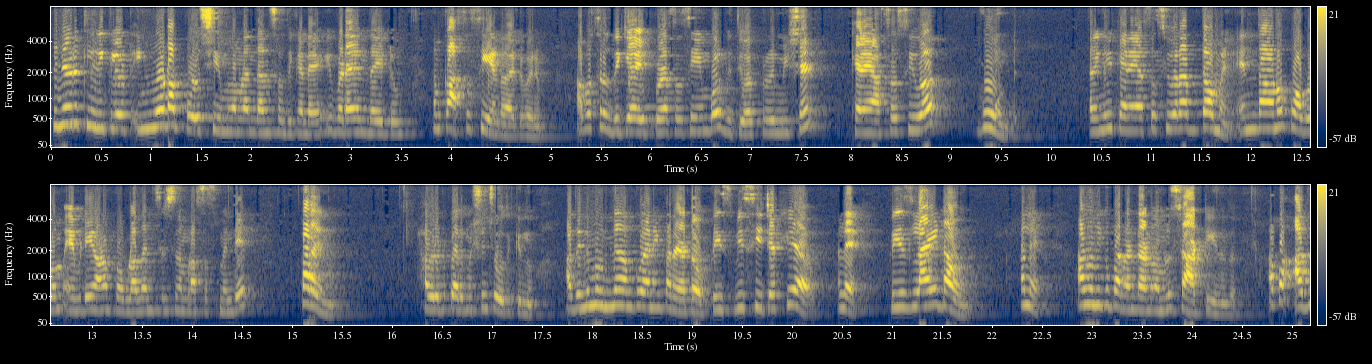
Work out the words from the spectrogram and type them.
പിന്നെ ഒരു ക്ലിനിക്കിലോട്ട് ഇങ്ങോട്ട് അപ്രോച്ച് ചെയ്യുമ്പോൾ നമ്മൾ എന്താണ് ശ്രദ്ധിക്കേണ്ടത്? ഇവിടെ എന്തായിട്ടും നമുക്ക് അസസ് ചെയ്യേണ്ടതായിട്ട് വരും. അപ്പോൾ ശ്രദ്ധിക്കുക ഇപ്പോഴും അസസ് ചെയ്യുമ്പോൾ with your permission can I assess your wound അല്ലെങ്കിൽ കെൻ അസസ് യുവർ അബ്ഡോമൻ എന്താണോ പ്രോബ്ലം എവിടെയാണോ പ്രോബ്ലം അതനുസരിച്ച് നമ്മൾ അസസ്മെന്റ് പറയുന്നു. അവരോട് പെർമിഷൻ ചോദിക്കുന്നു. അതിന് മുന്നേ നമുക്ക് വേണമെങ്കിൽ പറയാം കേട്ടോ പ്ലീസ് ബി സീറ്റഡ് ഹിയർ അല്ലെ? പ്ലീസ് ലൈ ഡൗൺ അല്ലെ? അങ്ങനെയൊക്കെ പറഞ്ഞിട്ടാണ് നമ്മൾ സ്റ്റാർട്ട് ചെയ്യുന്നത്. അപ്പൊ അത്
